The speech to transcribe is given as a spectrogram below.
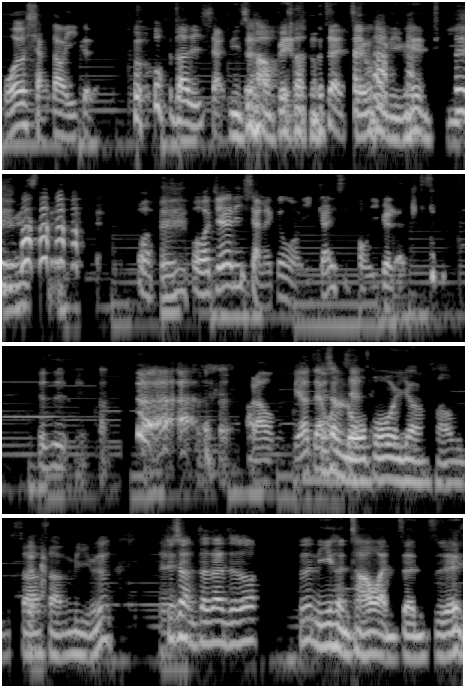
我有想到一个人，我不知道你想，你最好不要在节目里面提。我我觉得你想的跟我应该是同一个人，就是，好了，我们不要再就像萝卜一样毫无杀伤力，就就像丹丹就说，不是你很茶碗蒸之类的。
